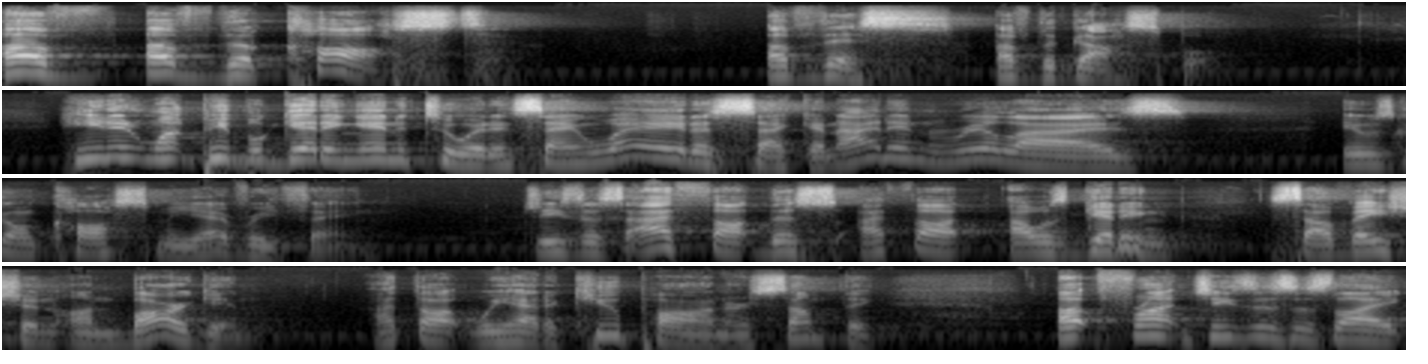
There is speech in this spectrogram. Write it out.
of, of the cost of this, of the gospel. He didn't want people getting into it and saying, wait a second, I didn't realize it was going to cost me everything. Jesus, I thought this, I thought I was getting salvation on bargain. I thought we had a coupon or something. Up front, Jesus is like,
